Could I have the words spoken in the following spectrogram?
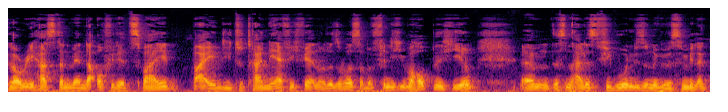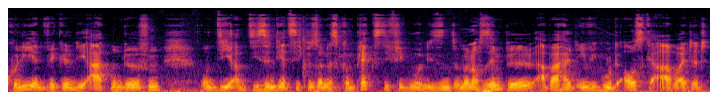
Laurie hast, dann wären da auch wieder zwei bei, die total nervig wären oder sowas, aber finde ich überhaupt nicht hier. Ähm, das sind alles Figuren, die so eine gewisse Melancholie entwickeln, die atmen dürfen und die, die sind jetzt nicht besonders komplex, die Figuren, die sind immer noch simpel, aber halt irgendwie gut ausgearbeitet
